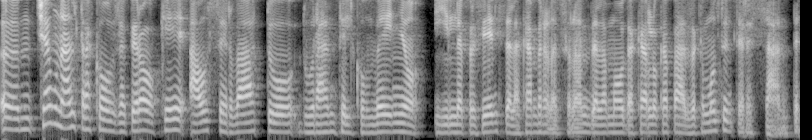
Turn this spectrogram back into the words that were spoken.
Um, c'è un'altra cosa però che ha osservato durante il convegno il presidente della Camera Nazionale della Moda Carlo Capasa che è molto interessante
